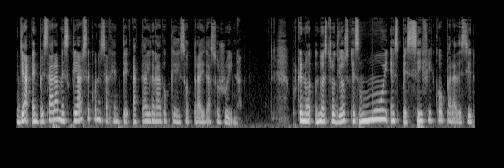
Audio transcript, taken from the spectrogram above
ya empezar a mezclarse con esa gente a tal grado que eso traiga su ruina. Porque nuestro Dios es muy específico para decir,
